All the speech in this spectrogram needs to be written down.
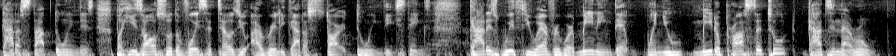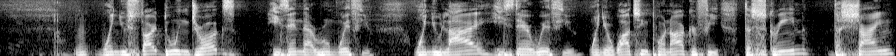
gotta stop doing this. But he's also the voice tells you, I really got to start doing these things. God is with you everywhere, meaning that when you meet a prostitute, God's in that room. When you start doing drugs, He's in that room with you. When you lie, He's there with you. When you're watching pornography, the screen, the shine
